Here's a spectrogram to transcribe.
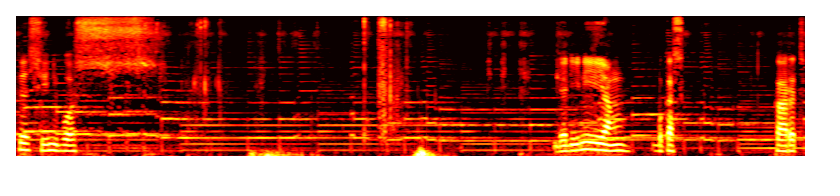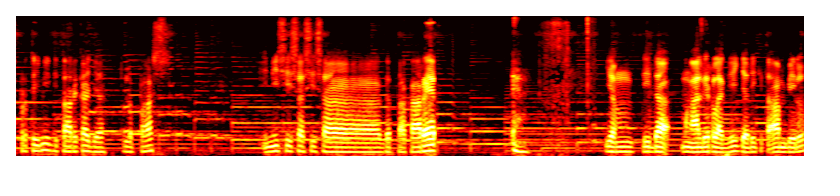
ke sini bos. Jadi ini yang bekas karet seperti ini ditarik aja dilepas. Ini sisa-sisa getah karet yang tidak mengalir lagi jadi kita ambil.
